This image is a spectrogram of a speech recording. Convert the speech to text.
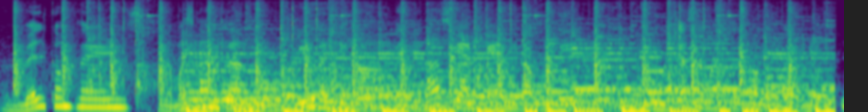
वेलकम फ्रेंड्स नमस्कार मित्रांनो. मी रंजना रंजनास कॅम्पेन विभागमध्ये तुमच्या सर्वांचं स्वागत करते.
